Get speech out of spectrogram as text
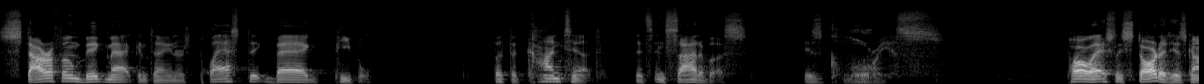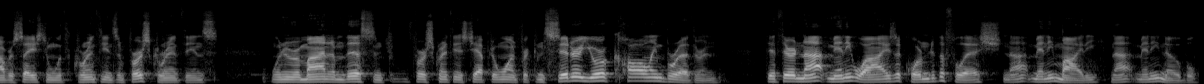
styrofoam Big Mac containers, plastic bag people. But the content that's inside of us is glorious. Paul actually started his conversation with Corinthians and 1 Corinthians when he reminded them this in 1 Corinthians chapter 1 For consider your calling, brethren, that there are not many wise according to the flesh, not many mighty, not many noble.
